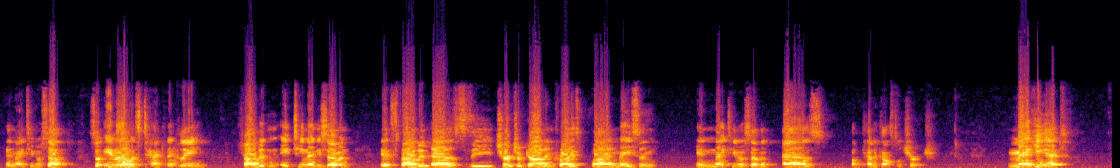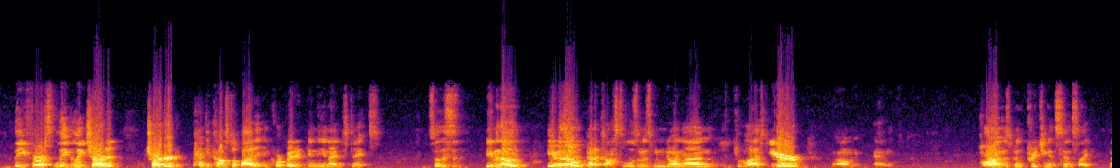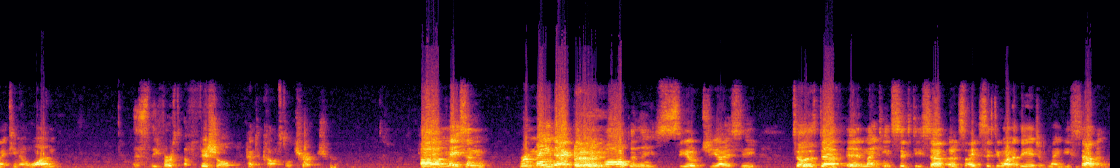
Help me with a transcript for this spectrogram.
in 1907. So even though it's technically founded in 1897, it's founded as the Church of God in Christ by Mason in 1907 as a Pentecostal church, making it the first legally chartered chartered Pentecostal body incorporated in the United States. So this is even though even though Pentecostalism has been going on for the last year, um, and Parham has been preaching it since like 1901. This is the first official Pentecostal church. Uh, Mason remained actively involved in the COGIC till his death in 1967. It's like 61 at the age of 97.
